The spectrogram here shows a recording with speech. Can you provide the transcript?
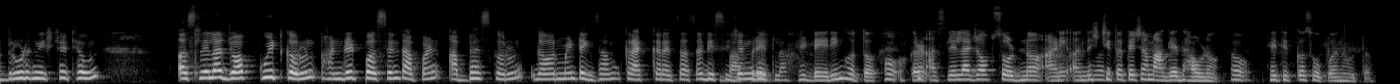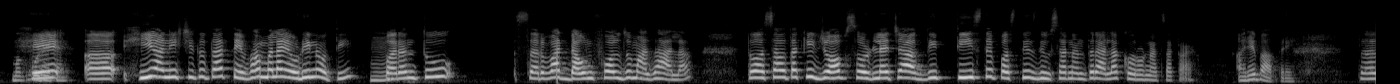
दृढ निश्चय ठेवून असलेला जॉब क्विट करून हंड्रेड पर्सेंट आपण अभ्यास करून गव्हर्नमेंट एक्झाम क्रॅक करायचा असा डिसिजन. घेतला. हे डेअरिंग होतं. हो. कारण असलेला जॉब सोडणं आणि अनिश्चिततेच्या मागे धावणं हो. हे तितकं सोपं नव्हतं. मग हे ही अनिश्चितता तेव्हा मला एवढी नव्हती. परंतु सर्वात डाऊनफॉल जो माझा आला तो असा होता की जॉब सोडल्याच्या अगदी तीस ते पस्तीस दिवसानंतर आला कोरोनाचा काळ. अरे बापरे. तर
